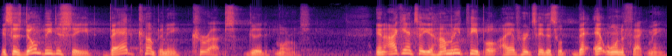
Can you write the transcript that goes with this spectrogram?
It says, Don't be deceived. Bad company corrupts good morals. And I can't tell you how many people I have heard say this, well, that, that won't affect me.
